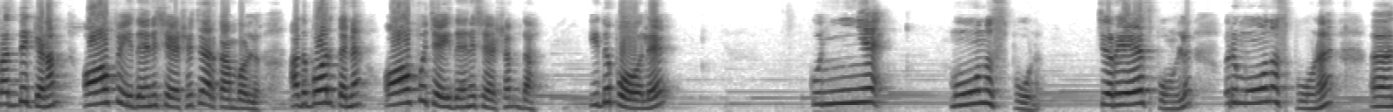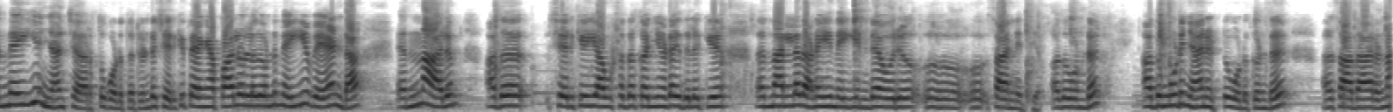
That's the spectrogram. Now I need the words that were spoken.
ശ്രദ്ധിക്കണം. ഓഫ് ചെയ്തതിന് ശേഷം ചേർക്കാൻ പാടുള്ളൂ. അതുപോലെ തന്നെ ഓഫ് ചെയ്തതിന് ശേഷം ദാ ഇതുപോലെ കുഞ്ഞ് മൂന്ന് സ്പൂണ് ചെറിയ സ്പൂണിൽ ഒരു മൂന്ന് സ്പൂണ് നെയ്യ് ഞാൻ ചേർത്ത് കൊടുത്തിട്ടുണ്ട്. ശരിക്കും തേങ്ങാപ്പാലുള്ളത് കൊണ്ട് നെയ്യ് വേണ്ട. എന്നാലും അത് ശരിക്കും ഈ ഔഷധക്കഞ്ഞിയുടെ ഇതിലേക്ക് നല്ലതാണ് ഈ നെയ്യിന്റെ ഒരു സാന്നിധ്യം. അതുകൊണ്ട് അതും കൂടി ഞാൻ ഇട്ട് കൊടുക്കുന്നുണ്ട്. സാധാരണ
